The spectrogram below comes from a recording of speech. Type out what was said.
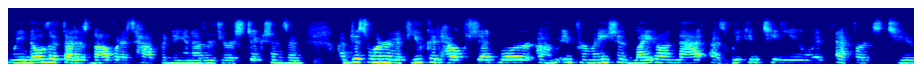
we know that that is not what is happening in other jurisdictions. And I'm just wondering if you could help shed more um, information, light on that as we continue with efforts to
